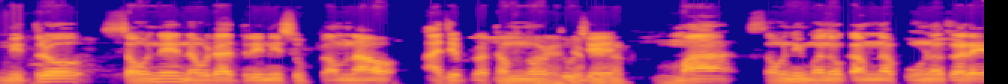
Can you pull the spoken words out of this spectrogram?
મિત્રો સૌને નવરાત્રિની શુભકામનાઓ. આજે પ્રથમ નોરતું છે માં સૌની મનોકામના પૂર્ણ કરે.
